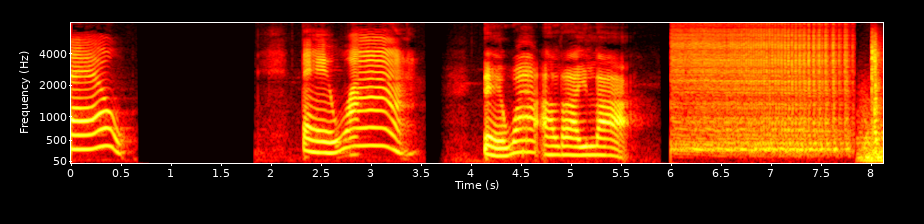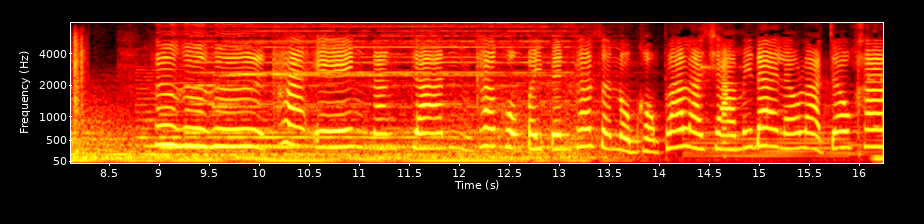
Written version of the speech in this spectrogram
แล้ว แต่ว่า แต่ว่าอะไรล่ะ ฮือฮือฮือข้าเองนางจันข้าคงไปเป็นพระสนมของพระราชาไม่ได้แล้วล่ะเจ้าค่ะ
